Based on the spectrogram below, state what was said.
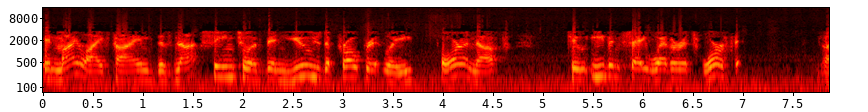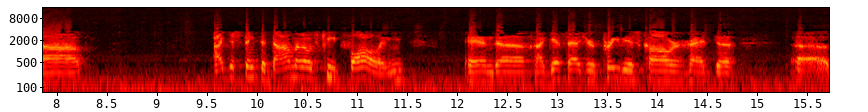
in my lifetime does not seem to have been used appropriately or enough to even say whether it's worth it. Uh, I just think the dominoes keep falling, and uh, I guess as your previous caller had uh,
